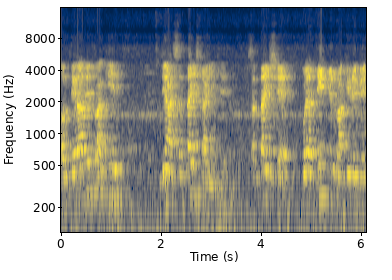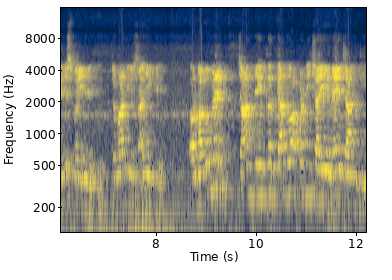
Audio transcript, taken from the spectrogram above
और तेरह दिन बाकी है। ये आज सत्ताईस तारीख है। सत्ताईस है पूरा तीन दिन बाकी रह गए इस महीने के, जमाती निशानी के। और मालूम है, चाँद देख कर क्या दुआ पढ़नी चाहिए नए चाँद की?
